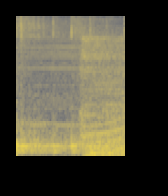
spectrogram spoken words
Música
